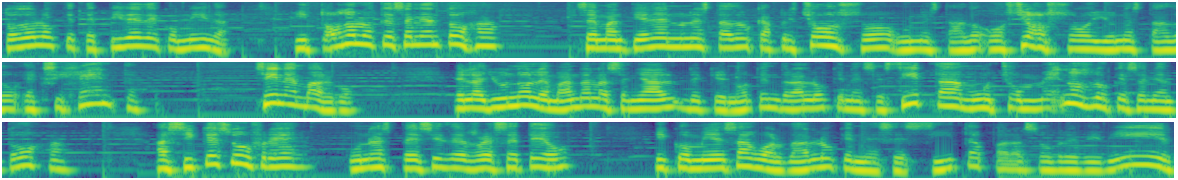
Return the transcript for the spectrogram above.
todo lo que te pide de comida y todo lo que se le antoja, se mantiene en un estado caprichoso, un estado ocioso y un estado exigente. Sin embargo, el ayuno le manda la señal de que no tendrá lo que necesita, mucho menos lo que se le antoja. Así que sufre una especie de reseteo y comienza a guardar lo que necesita para sobrevivir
